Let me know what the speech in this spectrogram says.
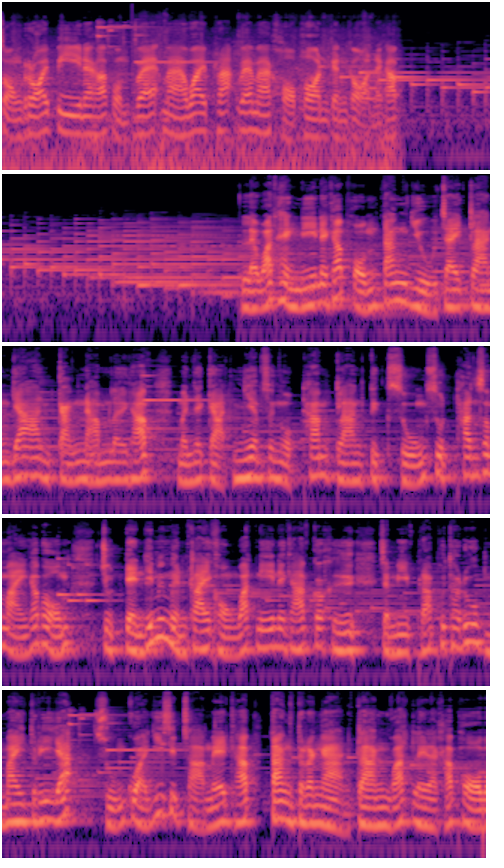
1,200 ปีนะครับผมแวะมาไหว้พระแวะมาขอพรกันก่อนนะครับ และวัดแห่งนี้นะครับผมตั้งอยู่ใจกลางย่านกังนำเลยครับบรรยากาศเงียบสงบท่ามกลางตึกสูงสุดทันสมัยครับผม จุดเด่นที่ไม่เหมือนใครของวัดนี้นะครับก็คือจะมีพระพุทธรูปไมตรียะสูงกว่า 23 เมตรครับตั้งตระหง่านกลางวัดเลยล่ะครับผม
